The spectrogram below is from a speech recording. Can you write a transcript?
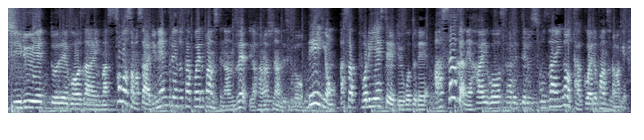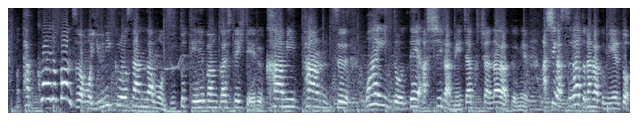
シルエットでございます。そもそもさ、リネンブレンドタコワイドパンツって何ぞやっていう話なんですけど、レイヨン、朝ポリエステルということで、朝がね、配合されてる素材のタコワイドパンツなわけ。タコワイドパンツはもうユニクロさんがもうずっと定番化してきている紙パンツ、ワイドで足がめちゃくちゃ長く見える。足がスラーと長く見えると、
